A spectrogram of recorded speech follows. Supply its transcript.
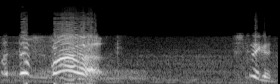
what the fuck? This nigga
